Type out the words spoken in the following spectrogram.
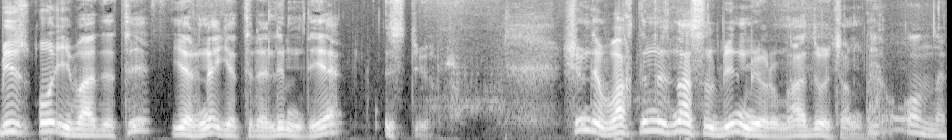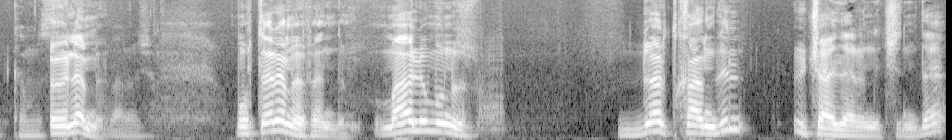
biz o ibadeti yerine getirelim diye istiyor. Şimdi vaktimiz nasıl bilmiyorum Hadi hocam da. 10 dakikamız Öyle mi? var hocam. Muhterem efendim, malumunuz dört kandil üç ayların içinde,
